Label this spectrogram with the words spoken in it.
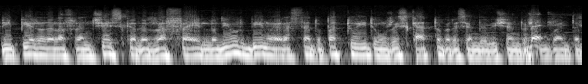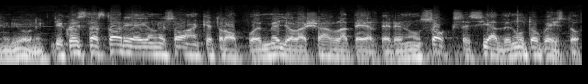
di Piero della Francesca, del Raffaello, di Urbino era stato pattuito un riscatto, per esempio, di 150 Beh, milioni. Di questa storia io ne so anche troppo, è meglio lasciarla perdere. Non so se sia avvenuto questo,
